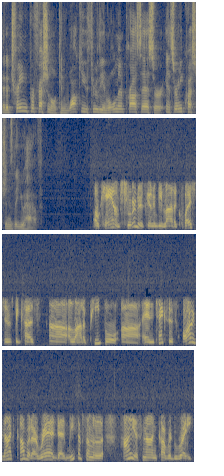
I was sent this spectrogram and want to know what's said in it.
and a trained professional can walk you through the enrollment process or answer any questions that you have. Okay, I'm sure there's going to be a lot of questions because uh, a lot of people uh, in Texas are not covered. I read that we have some of the highest non-covered rates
